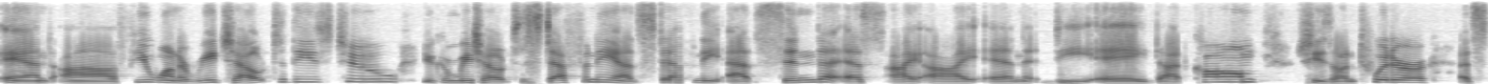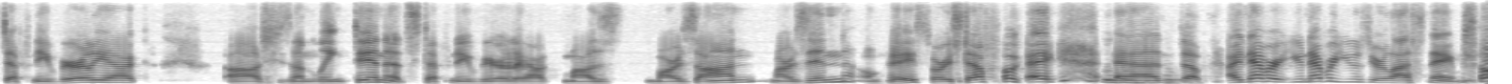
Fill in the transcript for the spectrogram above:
And uh, if you want to reach out to these two, you can reach out to Stephanie at Stephanie at Siinda, S I I N D A dot com. She's on Twitter at Stephanie Verilhac. Uh, she's on LinkedIn at Stephanie Verilhac Marzan Marzin. Okay, sorry, Steph. Okay, and uh, I never, you never use your last name. So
